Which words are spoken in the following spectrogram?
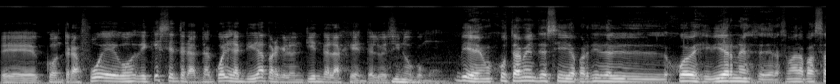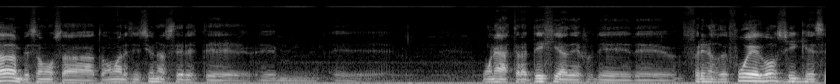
eh, contrafuegos. ¿De qué se trata? ¿Cuál es la actividad para que lo entienda la gente, el vecino mm. común? Bien, justamente sí, a partir del jueves y viernes de la semana pasada empezamos a tomar la decisión de hacer este em, eh, una estrategia de, frenos de fuego, ¿sí? que es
